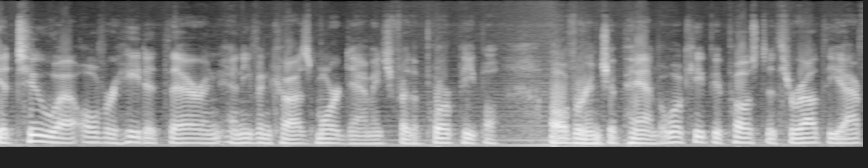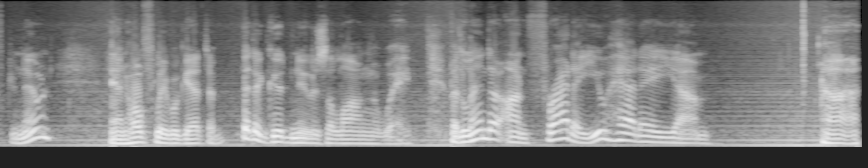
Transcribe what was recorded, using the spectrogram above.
Get too uh, overheated there and, and even cause more damage for the poor people over in Japan. But we'll keep you posted throughout the afternoon, and hopefully, we'll get a bit of good news along the way. But Linda, on Friday, you had a um, uh,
